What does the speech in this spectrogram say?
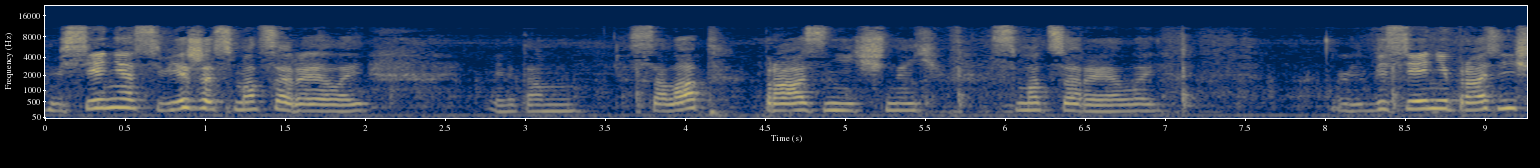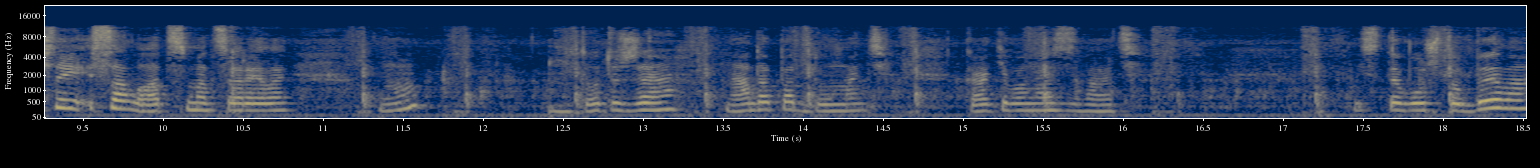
Весенняя свежесть с моцареллой. Или там салат праздничный с моцареллой. Весенний праздничный салат с моцареллой. Ну, тут уже надо подумать, как его назвать. Из того, что было,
